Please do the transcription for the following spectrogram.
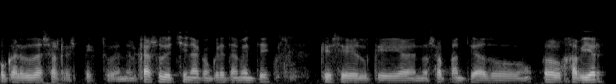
pocas dudas al respecto. En el caso de China concretamente, que es el que nos ha planteado oh, Javier,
